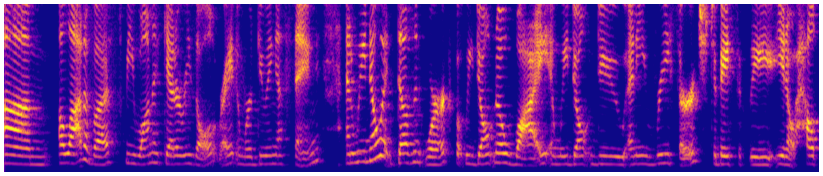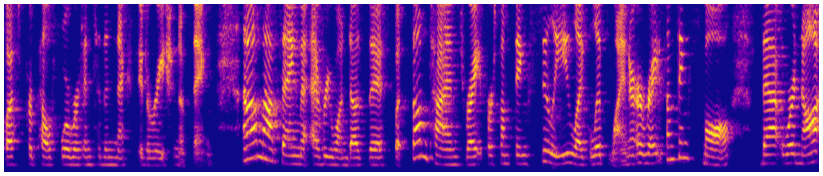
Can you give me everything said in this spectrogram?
um, a lot of us, we want to get a result, right? And we're doing a thing and we know it doesn't work, but we don't know why. And we don't do any research to basically, you know, help us propel forward into the next iteration of things. And I'm not saying that everyone does this, but sometimes, right, for something silly like lip liner, right, something small that we're not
